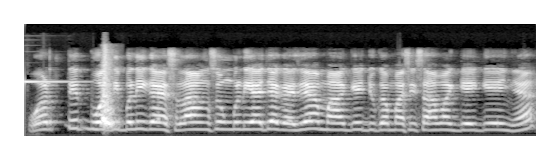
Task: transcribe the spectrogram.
Worth it buat dibeli guys. Langsung beli aja guys ya. Mage juga masih sama GG-nya.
